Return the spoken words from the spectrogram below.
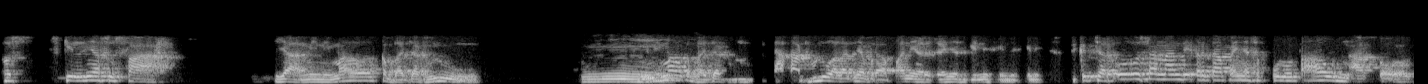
Terus skillnya susah. Ya minimal kebaca dulu. Hmm. Minimal kebaca dulu. Data dulu alatnya berapa nih harganya segini segini segini. Dikejar urusan nanti tercapainya 10 tahun atau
